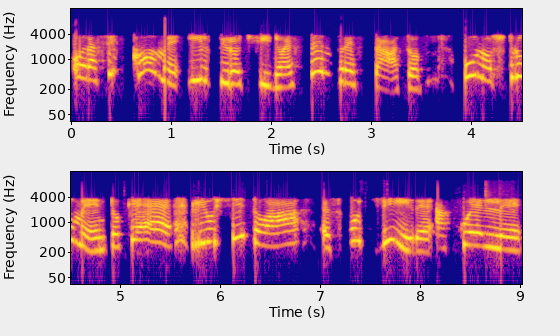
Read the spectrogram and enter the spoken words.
Ora, siccome il tirocinio è sempre stato uno strumento che è riuscito a eh, sfuggire a quelle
